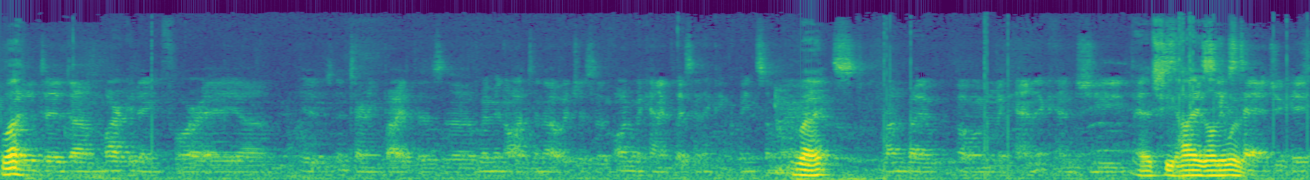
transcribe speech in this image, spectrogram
What? brother did um, marketing for a um, interning bike as uh, Women Ought to Know, which is an auto mechanic place, I think, in Queens somewhere. Right. It's run by a woman mechanic, and she And she hires only women. to educate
